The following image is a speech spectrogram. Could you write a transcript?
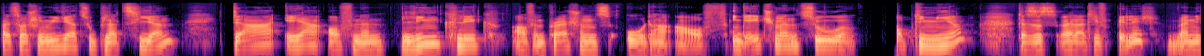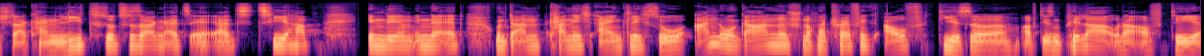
bei Social Media zu platzieren, da eher auf einen Link-Klick, auf Impressions oder auf Engagement zu optimieren. Das ist relativ billig, wenn ich da kein Lead sozusagen als, als Ziel habe in dem, in der Ad. Und dann kann ich eigentlich so anorganisch nochmal Traffic auf diese, auf diesen Pillar oder auf die,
